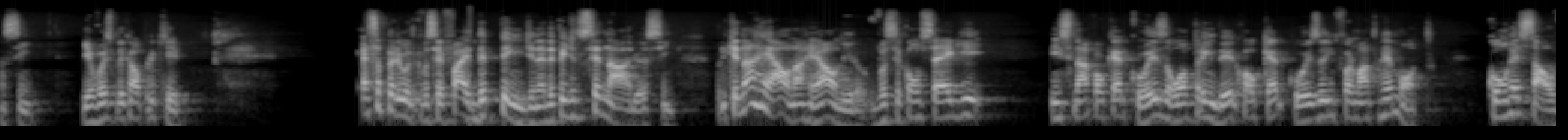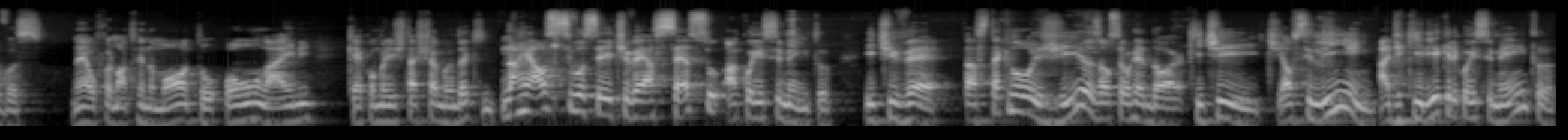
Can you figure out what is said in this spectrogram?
assim. E eu vou explicar o porquê. Essa pergunta que você faz depende, né? Depende do cenário, assim. Porque na real, na real, Liro, você consegue ensinar qualquer coisa ou aprender qualquer coisa em formato remoto, com ressalvas, né? O formato remoto ou online, que é como a gente está chamando aqui. Na real, se você tiver acesso a conhecimento e tiver as tecnologias ao seu redor que te, te auxiliem a adquirir aquele conhecimento,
